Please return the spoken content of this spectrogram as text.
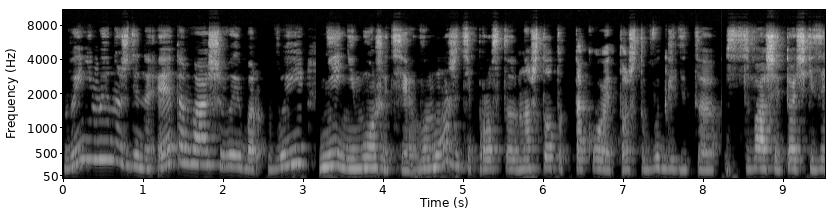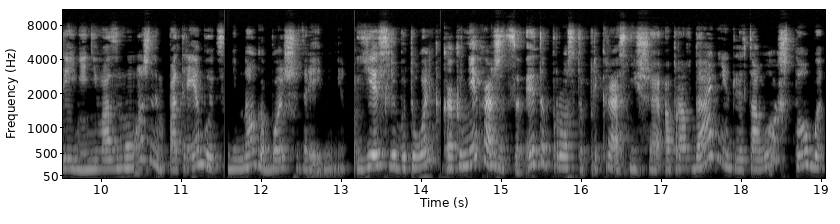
Вы не вынуждены, это ваш выбор. Вы не не можете, вы можете просто на что-то такое, то, что выглядит э, с вашей точки зрения невозможным, потребуется немного больше времени. Если бы только, как мне кажется, это просто прекраснейшее оправдание для того, чтобы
